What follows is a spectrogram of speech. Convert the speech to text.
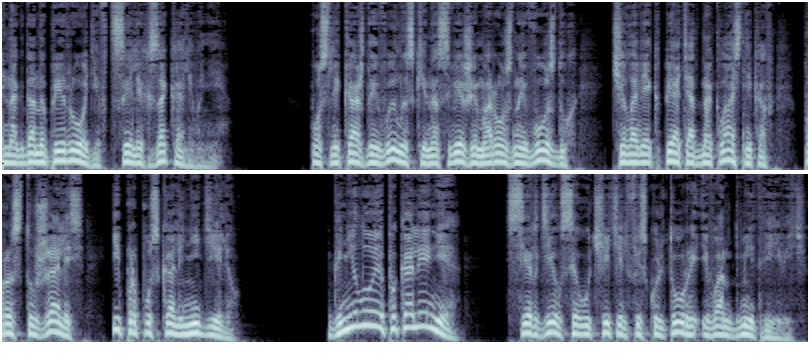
иногда на природе в целях закаливания. После каждой вылазки на свежий морозный воздух человек пять одноклассников простужались и пропускали неделю. «Гнилое поколение!» — сердился учитель физкультуры Иван Дмитриевич.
